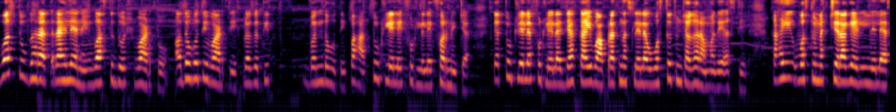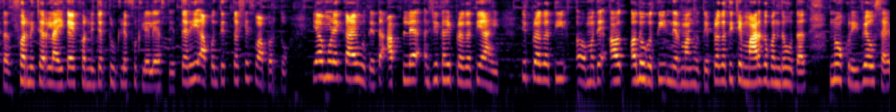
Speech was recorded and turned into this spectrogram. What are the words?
वस्तू घरात राहिल्याने वास्तुदोष वाढतो अधोगती वाढते प्रगती बंद होते. पहा तुटलेले फुटलेले फर्निचर त्या तुटलेल्या फुटलेल्या ज्या काही वापरात नसलेल्या वस्तू तुमच्या घरामध्ये असतील. काही वस्तूंना चिरा गेलेल्या असतात. फर्निचरलाही काही फर्निचर तुटले फुटलेले असते. तरीही आपण ते तसेच वापरतो. यामुळे काय होते? तर आपल्या जी काही प्रगती आहे ती प्रगती मध्ये अ- अधोगती निर्माण होते. प्रगतीचे मार्ग बंद होतात. नोकरी व्यवसाय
